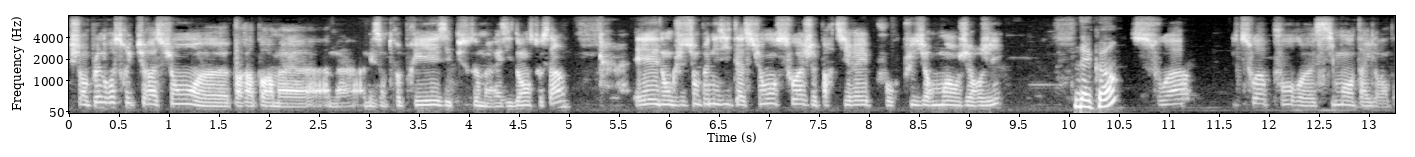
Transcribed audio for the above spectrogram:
je suis en pleine restructuration euh, par rapport à ma, à ma, à mes entreprises et puis surtout à ma résidence, tout ça. Et donc, je suis en pleine hésitation. Soit je partirai pour plusieurs mois en Géorgie, D'accord. soit, soit pour euh, six mois en Thaïlande.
